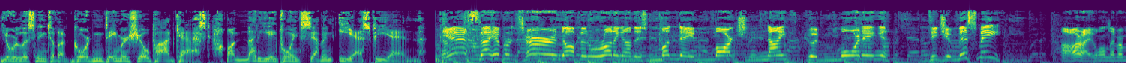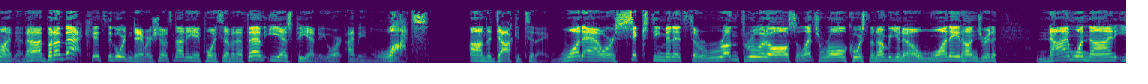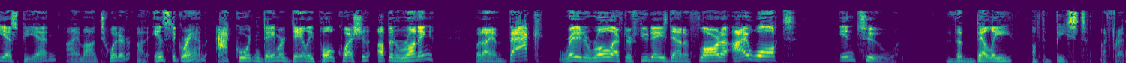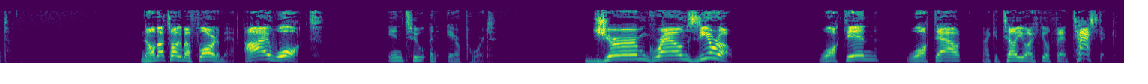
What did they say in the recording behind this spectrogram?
You're listening to the Gordon Damer Show podcast on 98.7 ESPN. Yes, I have returned off and running on this Monday, March 9th. Good morning. Did you miss me? Oh, all right, well, never mind then. Uh, but I'm back. It's the Gordon Damer Show. It's 98.7 FM, ESPN New York. I mean, lots on the docket today. One hour, 60 minutes to run through it all. So let's roll. Of course, the number you know, 1 800 919 ESPN. I am on Twitter, on Instagram, at Gordon Damer. Daily poll question up and running. But I am back, ready to roll after a few days down in Florida. I walked into the belly of the beast, my friend. No, I'm not talking about Florida, man. I walked into an airport. Germ ground zero. Walked in, walked out, I can tell you I feel fantastic.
